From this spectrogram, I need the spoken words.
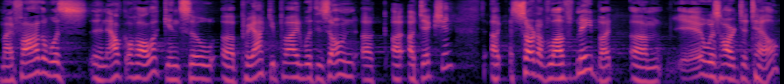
My father was an alcoholic and so uh, preoccupied with his own uh, uh, addiction, uh, sort of loved me, but um, it was hard to tell.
